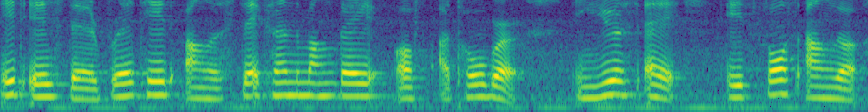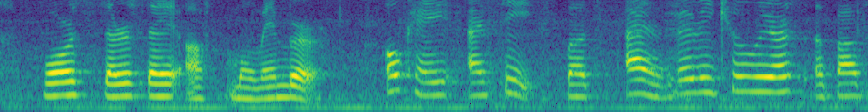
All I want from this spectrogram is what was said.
it is celebrated on the second Monday of October. In USA, it falls on the fourth Thursday of November. Okay, I see. But I am very curious about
